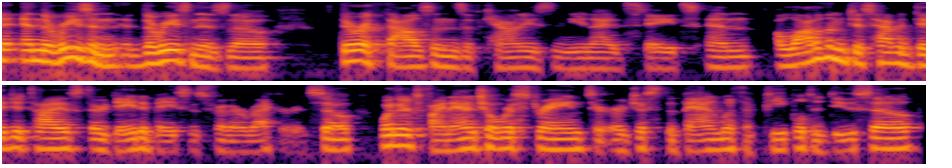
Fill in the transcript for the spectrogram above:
And the reason the reason is though there are thousands of counties in the United States, and a lot of them just haven't digitized their databases for their records. So, whether it's financial restraints or, or, just the bandwidth of people to do so,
